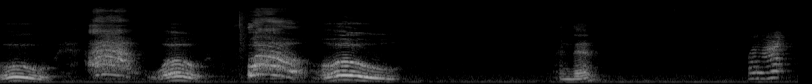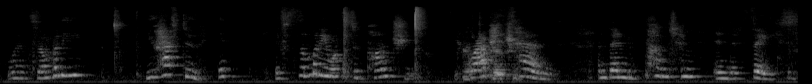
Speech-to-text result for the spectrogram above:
ooh, ah, whoa, whoa, whoa. And then? When I, when somebody, you have to hit. If somebody wants to punch you, you You grab his hand and then you punch him in the face.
